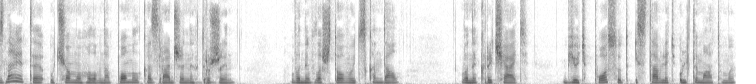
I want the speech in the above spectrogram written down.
Знаєте, у чому головна помилка зраджених дружин? Вони влаштовують скандал. Вони кричать, б'ють посуд і ставлять ультиматуми.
